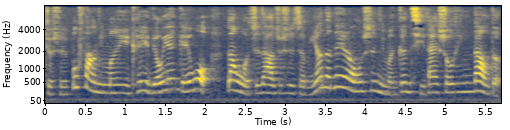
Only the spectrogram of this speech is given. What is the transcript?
就是不妨你们也可以留言给我，让我知道就是怎么样的内容是你们更期待收听到的。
